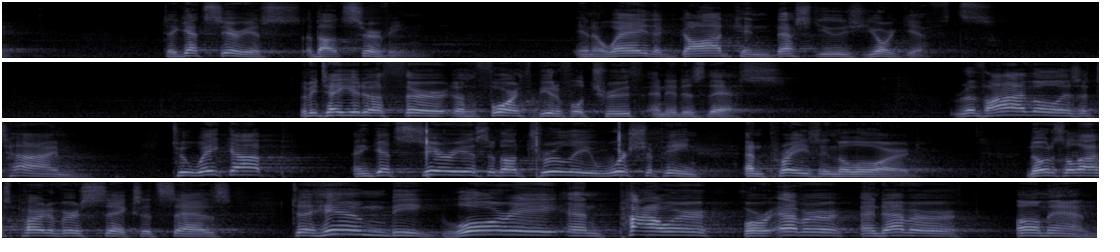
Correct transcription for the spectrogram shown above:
to get serious about serving in a way that God can best use your gifts. Let me take you to a third, a fourth beautiful truth, and it is this. Revival is a time to wake up and get serious about truly worshiping and praising the Lord. Notice the last part of verse 6. It says, To him be glory and power forever and ever. Amen.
